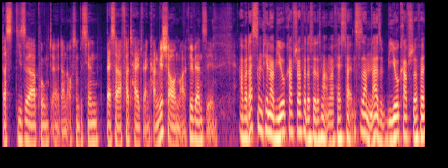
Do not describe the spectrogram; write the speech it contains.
dass dieser Punkt äh, dann auch so ein bisschen besser verteilt werden kann. Wir schauen mal, wir werden sehen. Aber das zum Thema Biokraftstoffe, dass wir das mal einmal festhalten zusammen. Ne? Also Biokraftstoffe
